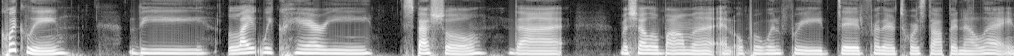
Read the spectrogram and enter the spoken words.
quickly the Light We Carry special that Michelle Obama and Oprah Winfrey did for their tour stop in LA.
